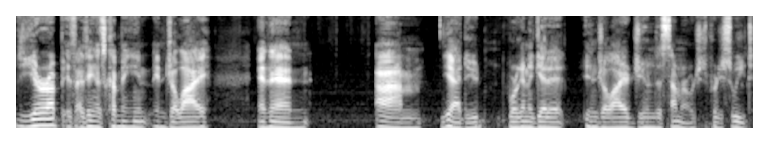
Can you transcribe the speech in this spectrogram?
Europe is I think is coming in in July and then um yeah dude we're to get it in July or June this summer which is pretty sweet.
